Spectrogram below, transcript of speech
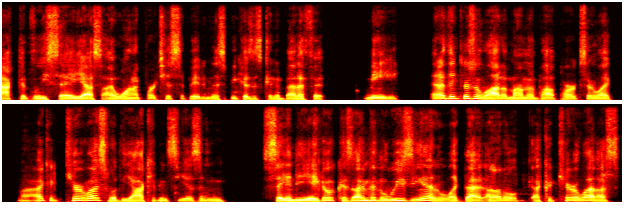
actively say, yes, I want to participate in this because it's going to benefit me. And I think there's a lot of mom and pop parks that are like, I could care less what the occupancy is in San Diego because I'm in Louisiana like that. I don't, I could care less.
